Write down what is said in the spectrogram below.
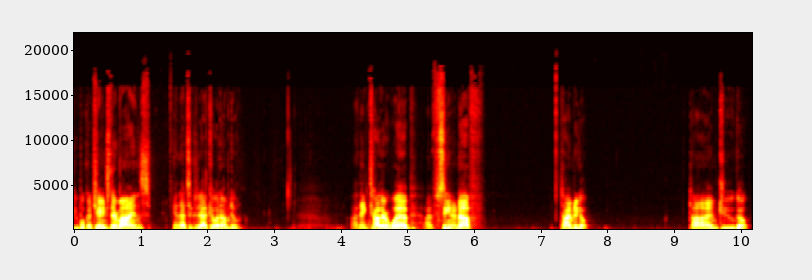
People can change their minds, and that's exactly what I'm doing. I think Tyler Webb, I've seen enough. Time to go. Time to go.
